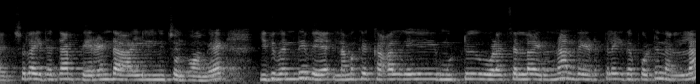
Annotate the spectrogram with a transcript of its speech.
ஆக்சுவலாக இதை தான் பிரண்டை ஆயில்னு சொல்லுவாங்க. இது வந்து வே நமக்கு கால் கை முட்டு உளைச்சல்லாம் இருந்தால் அந்த இடத்துல இதை போட்டு நல்லா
